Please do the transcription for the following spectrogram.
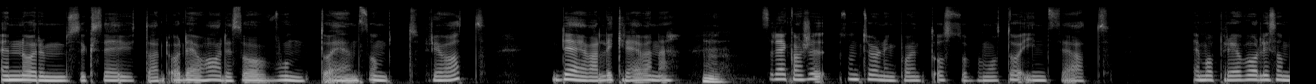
enorm suksess utad og det å ha det så vondt og ensomt privat, det er veldig krevende. Mm. Så det er kanskje sånn turning point også, på en måte, å innse at jeg må prøve å liksom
